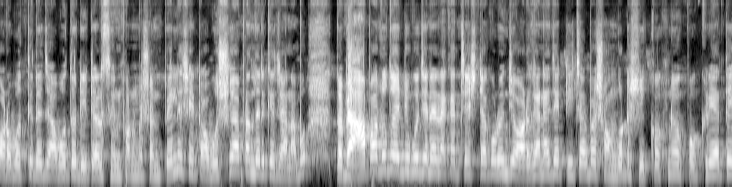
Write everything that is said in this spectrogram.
পরবর্তীতে যাব তো ডিটেলস ইনফরমেশন পেলে সেটা অবশ্যই আপনাদেরকে জানাব। তবে আপাতত এটুকু জেনে রাখার চেষ্টা করুন যে অর্গানাইজার টিচার বা সংগঠন শিক্ষক নিয়োগ প্রক্রিয়াতে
